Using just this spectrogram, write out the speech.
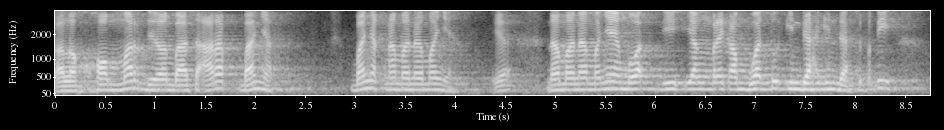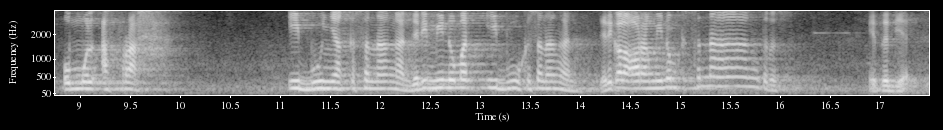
kalau khomer di dalam bahasa Arab banyak. Banyak nama-namanya ya. Nama-namanya yang buat di, yang mereka buat tuh indah-indah. Seperti Ummul Afrah. Ibunya kesenangan. Jadi minuman ibu kesenangan. Jadi kalau orang minum kesenang terus. Itu dia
